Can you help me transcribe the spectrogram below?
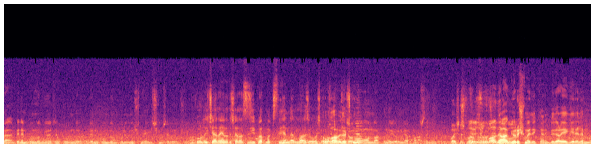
ben benim bulunduğum yönetim kurulunda, benim bulunduğum kulübün içinde hiç kimse böyle bir şey Bu yok. konuda içeriden ya da dışarıdan sizi yıpratmak isteyenler mi var acaba başkanım? Olabilir üç ama gündür- onun hakkında yorum yapmak istemiyorum. Başkanım gelecek vadeli Daha olur. görüşmedik yani bir araya gelelim mi?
